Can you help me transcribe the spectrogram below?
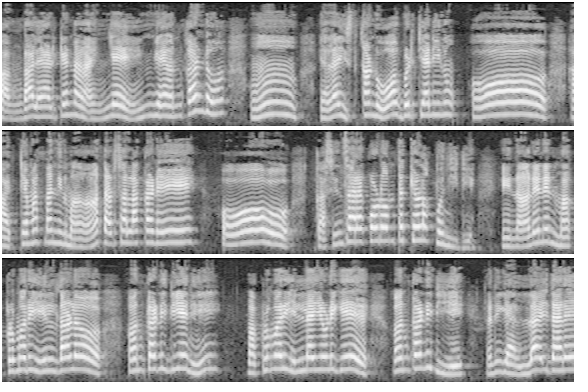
ಬಂಗಾಳಿ ಆಡ್ಕೊಂಡು ನಾನು ಹಂಗೆ ಹಿಂಗೆ ಅಂದ್ಕೊಂಡು ಹ್ಞೂ ಎಲ್ಲ ಇಸ್ಕೊಂಡು ಹೋಗ್ಬಿಡ್ತೀಯ ನೀನು. ಓ ಅತ್ತೆ ಮತ್ತೆ ನಾನು ನಿನ್ನ ಮಾತಾಡ್ಸಲ್ಲ ಕಣೆ. ಓ, ಕಸಿನ್ ಸಾರ ಕೊಡು ಅಂತ ಕೇಳಕ್ ಬಂದಿದ್ಯಾ ಈ ನಾನೇ ನಿನ್ನ ಮಕ್ಳು ಮರಿ ಇಲ್ದಾಳು ಅನ್ಕೊಂಡಿದ್ಯಾ ನೀ ಮಕ್ಳು ಮರಿ ಇಲ್ಲ ಇವಳಿಗೆ ನನಗೆ ಎಲ್ಲ ಇದ್ದಾರೆ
